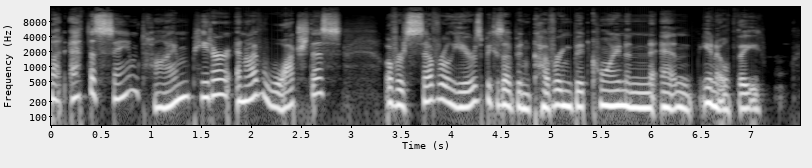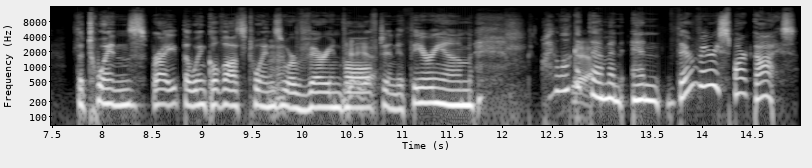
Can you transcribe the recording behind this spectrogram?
But at the same time, Peter, and I've watched this over several years because I've been covering Bitcoin and and you know the the twins, right? The Winklevoss twins who mm-hmm. are very involved yeah, yeah. in Ethereum. I look yeah. at them and and they're very smart guys.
